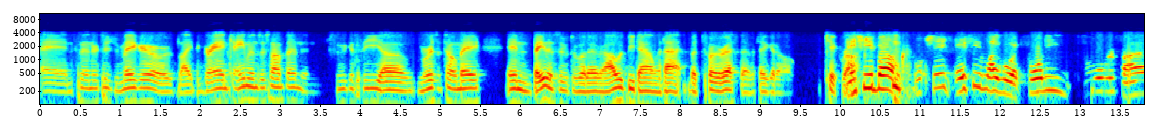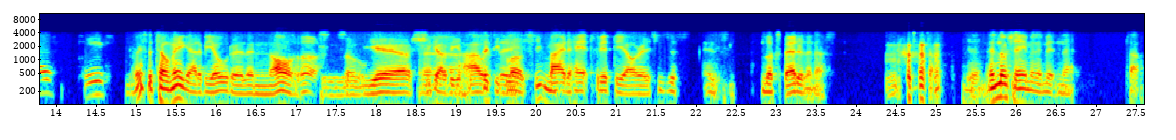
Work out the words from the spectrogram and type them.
and send her to Jamaica or like the Grand Caymans or something, and we can see uh Marisa Tomei in bathing suits or whatever. I would be down with that. But for the rest of it, take it all. Kick rock. Ain't she about? Okay. well, She ain't she like what forty four, five, six? Marisa Tomei got to be older than all of us. So yeah, she got to be Uh, fifty plus. She might have hit fifty already. She just is looks better than us. Yeah, there's no shame in admitting that. So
